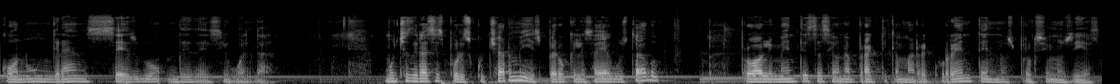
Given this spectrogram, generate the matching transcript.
con un gran sesgo de desigualdad. Muchas gracias por escucharme y espero que les haya gustado. Probablemente esta sea una práctica más recurrente en los próximos días.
